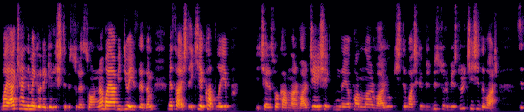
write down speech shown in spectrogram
bayağı kendime göre gelişti bir süre sonra. Bayağı video izledim. Mesela işte ikiye katlayıp içeri sokanlar var. C şeklinde yapanlar var. Yok işte başka bir, bir sürü bir sürü çeşidi var. Siz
